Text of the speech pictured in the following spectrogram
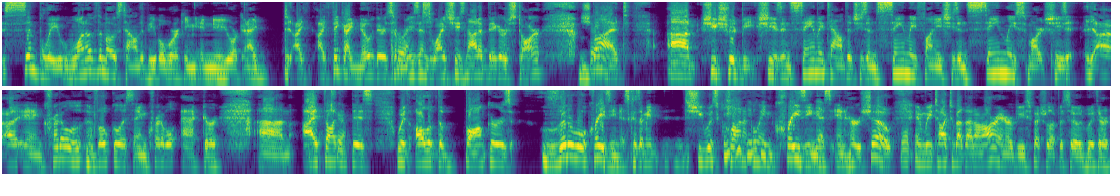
simply one of the most talented people working in New York, and I, I, I think I know there's some Correct. reasons why she's not a bigger star, but um, she should be. She is insanely talented. She's insanely funny. She's insanely smart. She's uh, uh, an incredible vocalist, an incredible actor. Um, I thought that this, with all of the bonkers literal craziness because I mean she was chronicling craziness in her show and we talked about that on our interview special episode with her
